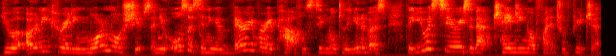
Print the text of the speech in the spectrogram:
You are only creating more and more shifts and you're also sending a very, very powerful signal to the universe that you are serious about changing your financial future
